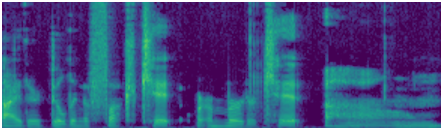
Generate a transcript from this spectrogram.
either building a fuck kit or a murder kit. Um,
